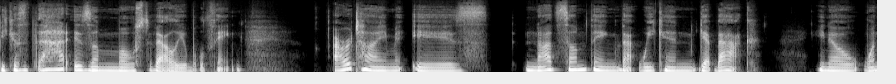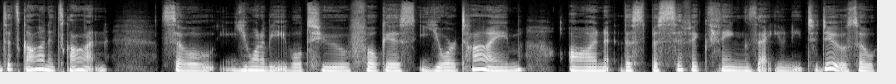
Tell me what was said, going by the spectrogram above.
because that is the most valuable thing. Our time is not something that we can get back. You know, once it's gone, it's gone. So you want to be able to focus your time on the specific things that you need to do. So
